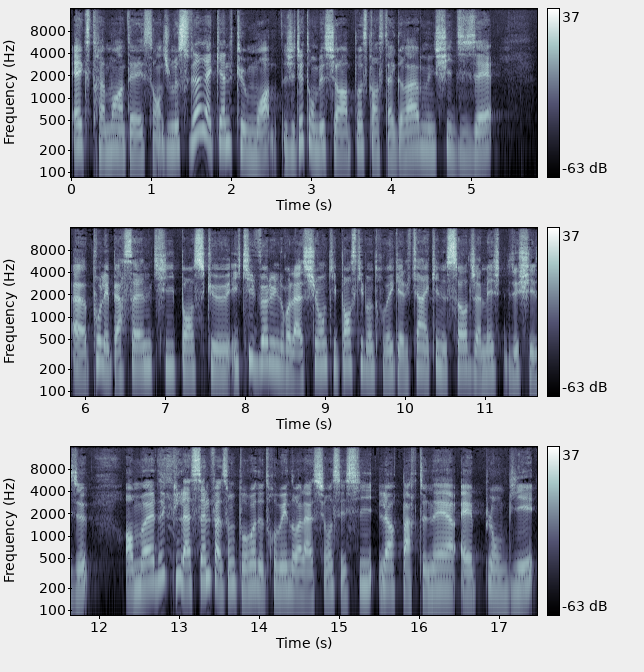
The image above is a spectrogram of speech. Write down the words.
est extrêmement intéressante. Je me souviens il y a quelques mois, j'étais tombée sur un post Instagram, une fille disait euh, pour les personnes qui pensent que et qui veulent une relation, qui pensent qu'ils vont trouver quelqu'un et qui ne sortent jamais de chez eux, en mode la seule façon pour eux de trouver une relation, c'est si leur partenaire est plombier,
